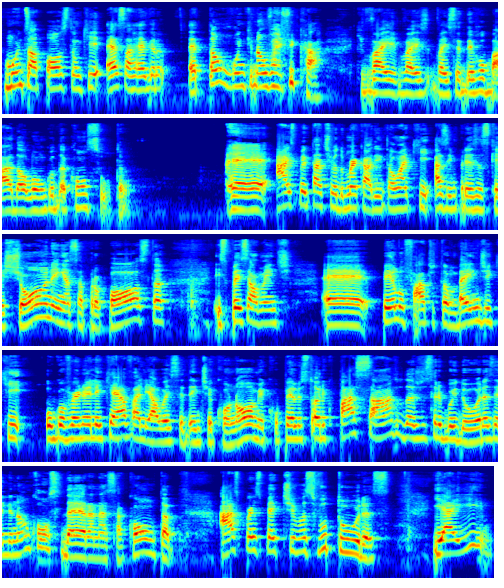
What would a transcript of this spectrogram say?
muitos apostam que essa regra é tão ruim que não vai ficar que vai, vai, vai ser derrubada ao longo da consulta. É, a expectativa do mercado, então, é que as empresas questionem essa proposta, especialmente é, pelo fato também de que o governo ele quer avaliar o excedente econômico pelo histórico passado das distribuidoras, ele não considera nessa conta as perspectivas futuras. E aí,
